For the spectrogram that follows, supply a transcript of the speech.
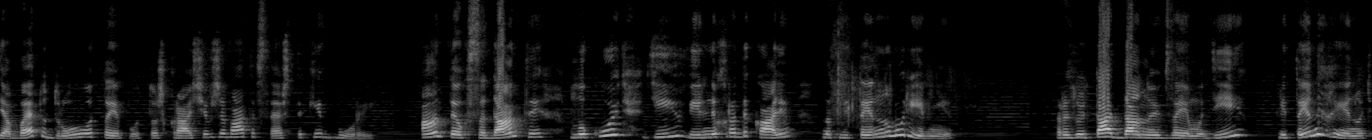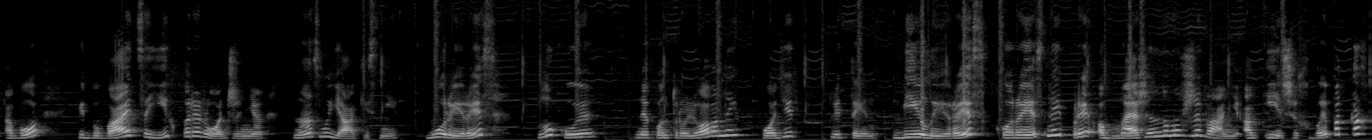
діабету другого типу, тож краще вживати все ж таки бурий. Антиоксиданти блокують дію вільних радикалів на клітинному рівні. Результат даної взаємодії клітини гинуть або відбувається їх переродження на злоякісні. Бурий рис блокує неконтрольований поділ клітин. Білий рис корисний при обмеженому вживанні, а в інших випадках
